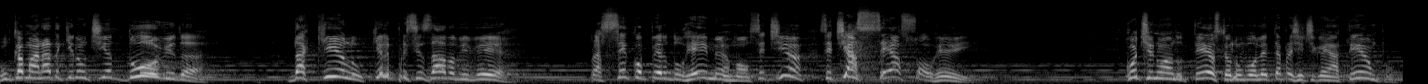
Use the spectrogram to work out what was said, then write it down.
Um camarada que não tinha dúvida daquilo que ele precisava viver. Para ser copeiro do rei, meu irmão, você tinha, você tinha acesso ao rei. Continuando o texto, eu não vou ler até para a gente ganhar tempo.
